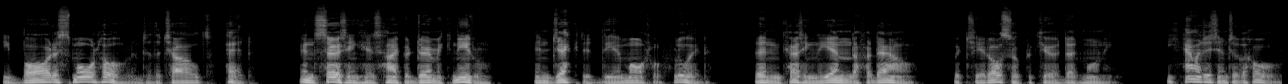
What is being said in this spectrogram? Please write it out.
he bored a small hole into the child's head. Inserting his hypodermic needle, injected the immortal fluid. Then, cutting the end off a dowel, which he had also procured that morning, he hammered it into the hole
